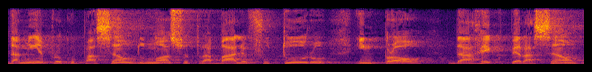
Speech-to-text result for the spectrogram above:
da minha preocupação do nosso trabalho futuro em prol da recuperação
